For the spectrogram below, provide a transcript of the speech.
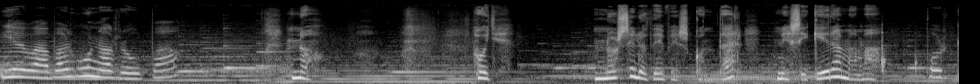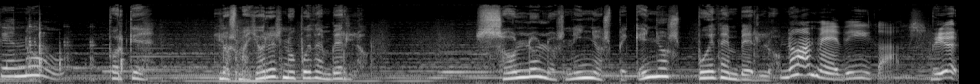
¿Llevaba alguna ropa? No. Oye, no se lo debes contar ni siquiera a mamá. ¿Por qué no? Porque los mayores no pueden verlo. Solo los niños pequeños pueden verlo. No me digas. Bien,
